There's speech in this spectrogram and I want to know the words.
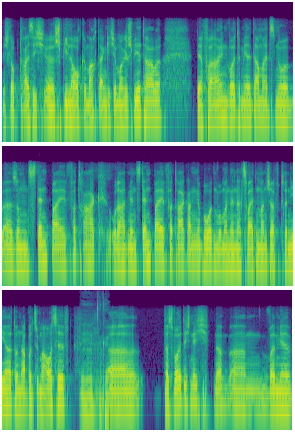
ich glaube, 30 äh, Spiele auch gemacht, eigentlich immer gespielt habe. Der Verein wollte mir damals nur äh, so einen Standby-Vertrag oder hat mir einen Standby-Vertrag angeboten, wo man in der zweiten Mannschaft trainiert und ab und zu mal aushilft. Mhm, okay. Äh, das wollte ich nicht, ne? ähm, weil mir,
